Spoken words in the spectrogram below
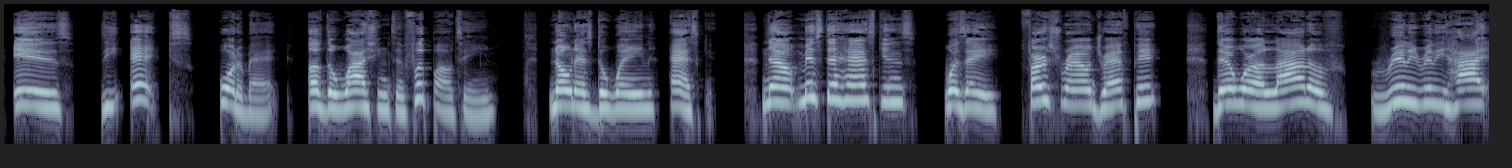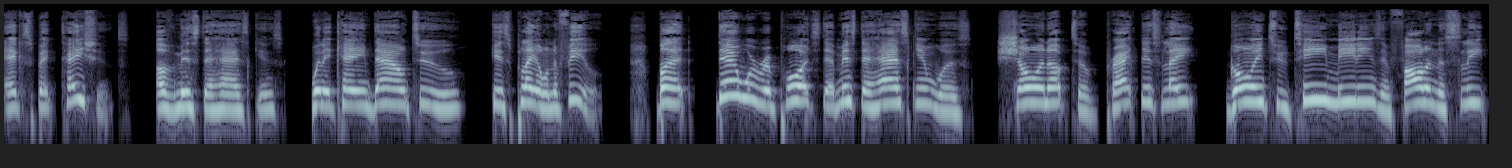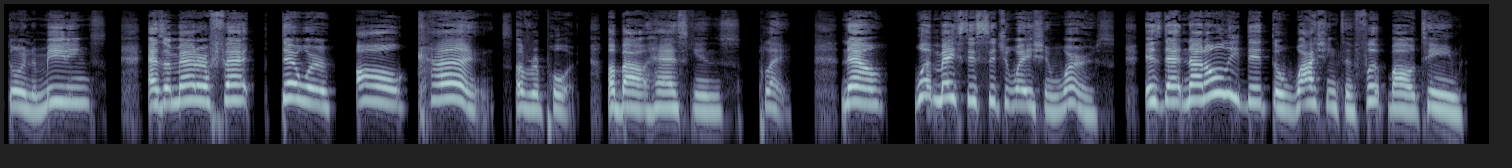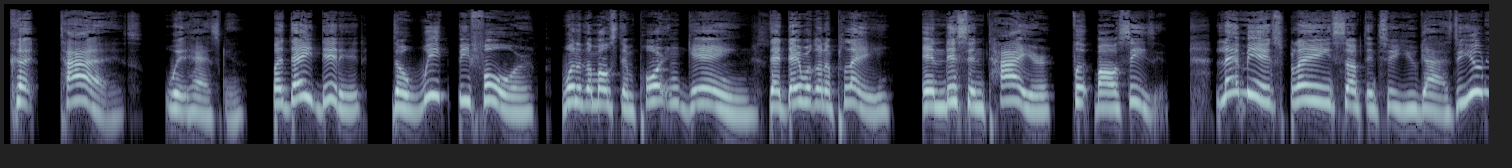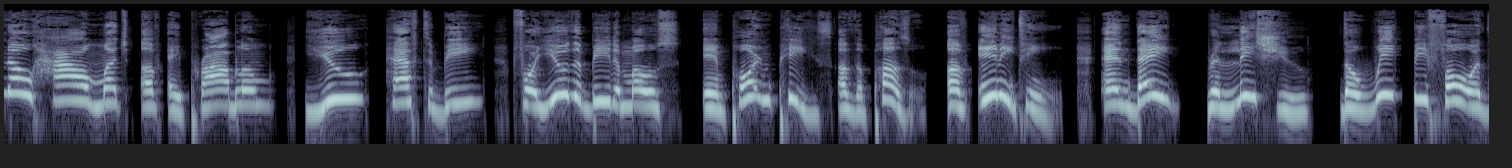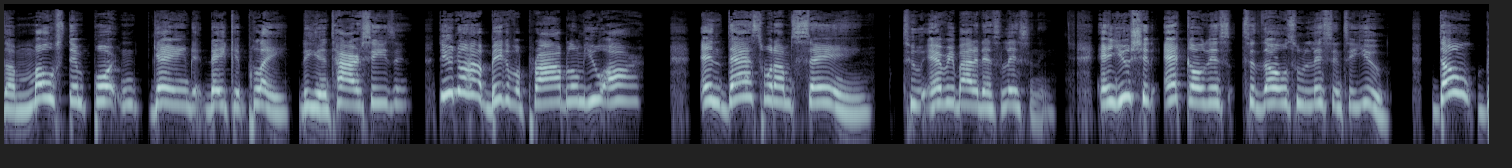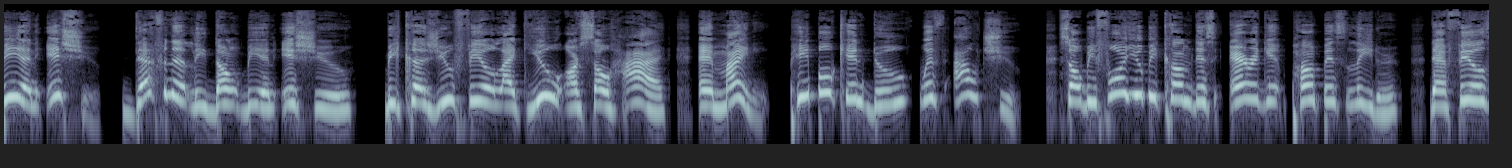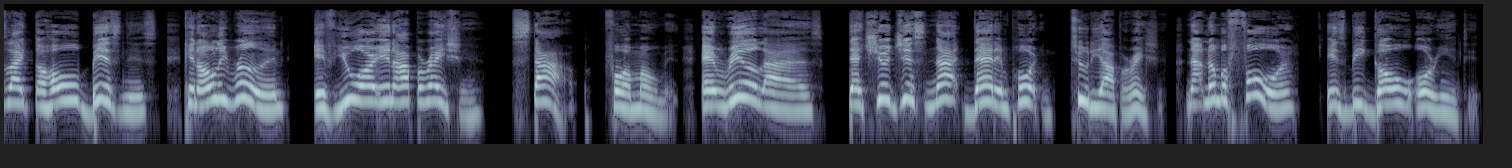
is the ex quarterback of the Washington football team, known as Dwayne Haskins. Now, Mr. Haskins was a first round draft pick. There were a lot of really, really high expectations of Mr. Haskins when it came down to his play on the field. But there were reports that Mr. Haskins was showing up to practice late, going to team meetings and falling asleep during the meetings. As a matter of fact, there were all kinds of reports about Haskins' play. Now, what makes this situation worse is that not only did the Washington football team cut ties with Haskins, but they did it the week before one of the most important games that they were going to play in this entire football season. Let me explain something to you guys. Do you know how much of a problem you have to be for you to be the most important piece of the puzzle of any team and they release you the week before the most important game that they could play the entire season, do you know how big of a problem you are? And that's what I'm saying to everybody that's listening. And you should echo this to those who listen to you. Don't be an issue. Definitely don't be an issue because you feel like you are so high and mighty. People can do without you. So before you become this arrogant, pompous leader that feels like the whole business can only run if you are in operation, stop for a moment and realize that you're just not that important to the operation. Now, number four is be goal oriented.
